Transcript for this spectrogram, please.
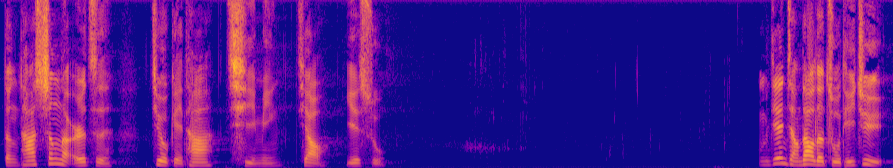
等他生了儿子，就给他起名叫耶稣。我们今天讲到的主题句。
